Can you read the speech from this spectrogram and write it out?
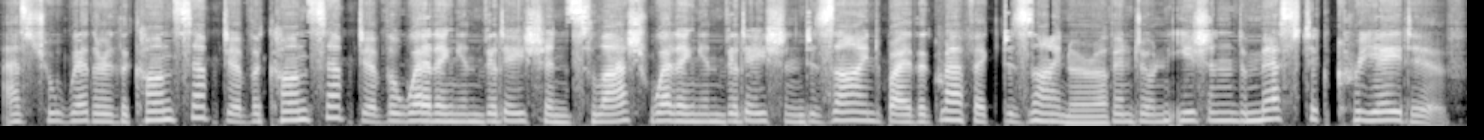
As to whether the concept of the concept of the wedding invitation slash wedding invitation designed by the graphic designer of Indonesian domestic creative.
